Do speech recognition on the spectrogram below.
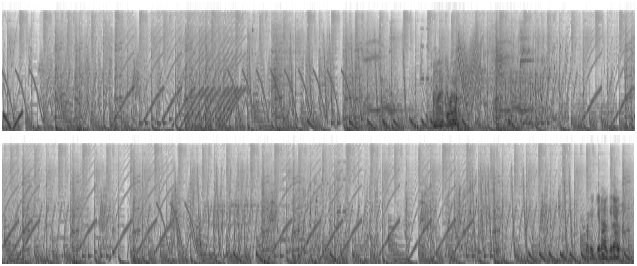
Come on, come on. Get out, get out.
